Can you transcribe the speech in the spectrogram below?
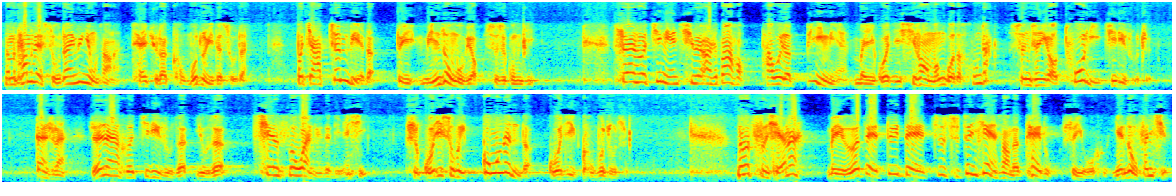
那么他们在手段运用上呢，采取了恐怖主义的手段，不加甄别的对民众目标实施攻击。虽然说今年七月二十八号，他为了避免美国及西方盟国的轰炸，声称要脱离基地组织，但是呢，仍然和基地组织有着千丝万缕的联系，是国际社会公认的国际恐怖组织。那么此前呢，美俄在对待支持阵线上的态度是有严重分歧的。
